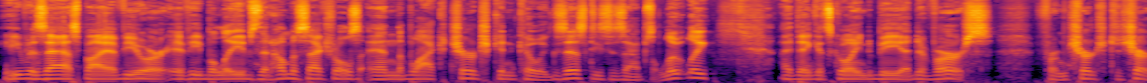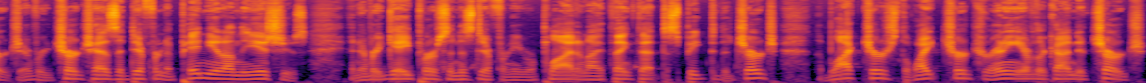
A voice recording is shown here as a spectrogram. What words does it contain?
He was asked by a viewer if he believes that homosexuals and the black church can coexist. He says, Absolutely. I think it's going to be a diverse from church to church. Every church has a different opinion on the issues, and every gay person is different. He replied, and I think that to speak to the church, the black church, the white church, or any other kind of church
